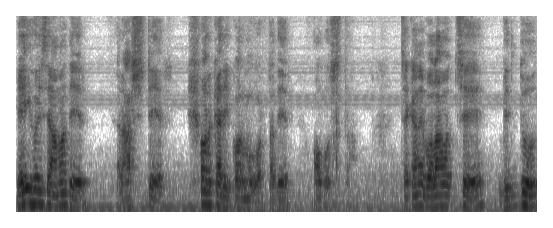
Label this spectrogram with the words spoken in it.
এই হয়েছে আমাদের রাষ্ট্রের সরকারি কর্মকর্তাদের অবস্থা। যেখানে বলা হচ্ছে বিদ্যুৎ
